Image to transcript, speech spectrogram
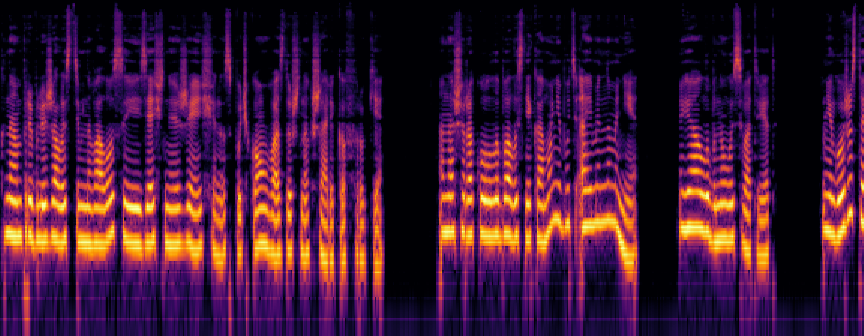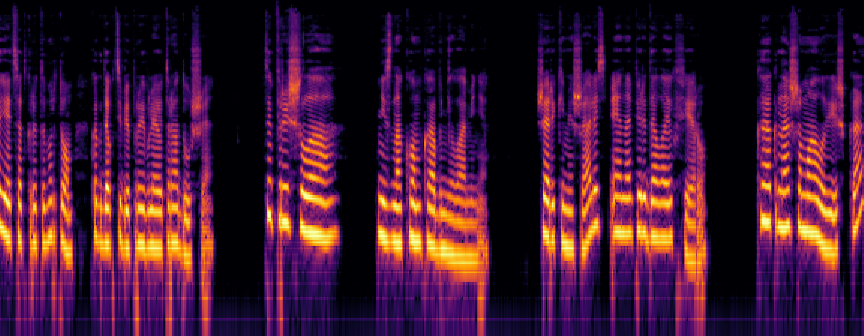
К нам приближалась темноволосая и изящная женщина с пучком воздушных шариков в руке. Она широко улыбалась не кому-нибудь, а именно мне. Я улыбнулась в ответ. Негоже стоять с открытым ртом, когда к тебе проявляют радушие. «Ты пришла!» Незнакомка обняла меня. Шарики мешались, и она передала их Феру. «Как наша малышка?»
